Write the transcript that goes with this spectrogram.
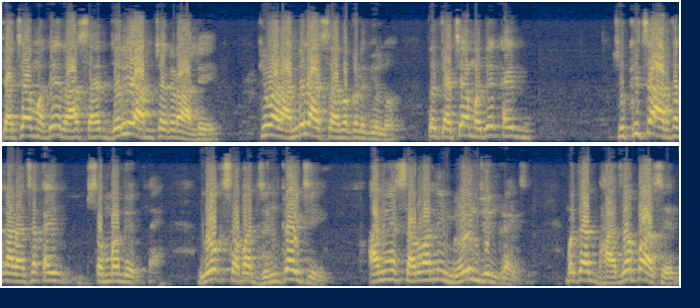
त्याच्यामध्ये राजसाहेब जरी आमच्याकडे आले किंवा आम्ही राजसाहेबाकडे गेलो तर त्याच्यामध्ये काही चुकीचा अर्थ काढायचा काही संबंध येत नाही. लोकसभा जिंकायची आणि या सर्वांनी मिळून जिंकायची. मग त्यात भाजप असेल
